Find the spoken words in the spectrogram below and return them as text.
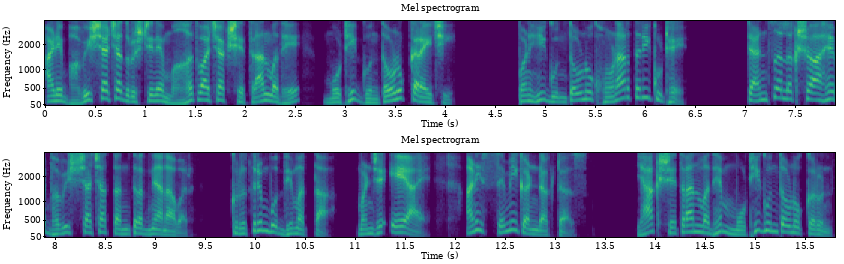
आणि भविष्याच्या दृष्टीने महत्त्वाच्या क्षेत्रांमध्ये मोठी गुंतवणूक करायची. पण ही गुंतवणूक होणार तरी कुठे? त्यांचं लक्ष आहे भविष्याच्या तंत्रज्ञानावर. कृत्रिम बुद्धिमत्ता म्हणजे ए आय आणि सेमीकंडक्टर्स. ह्या क्षेत्रांमध्ये मोठी गुंतवणूक करून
